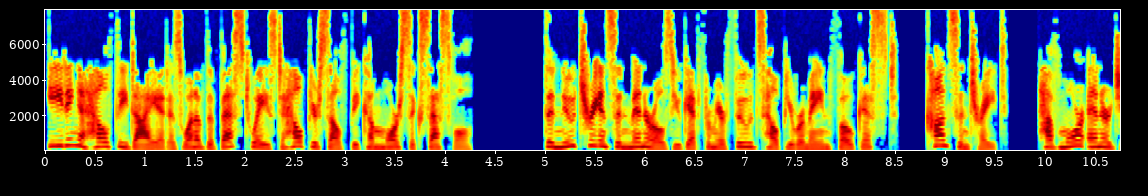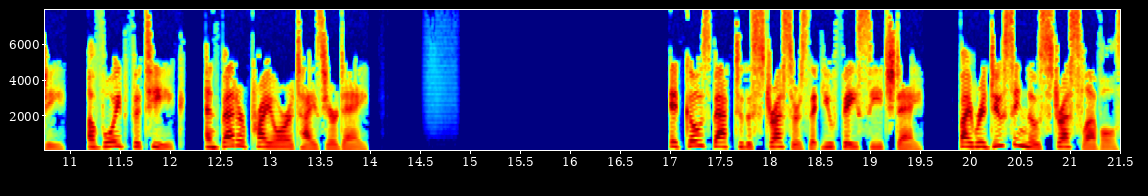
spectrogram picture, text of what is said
Eating a healthy diet is one of the best ways to help yourself become more successful. The nutrients and minerals you get from your foods help you remain focused, concentrate, have more energy, avoid fatigue, and better prioritize your day. It goes back to the stressors that you face each day. By reducing those stress levels,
